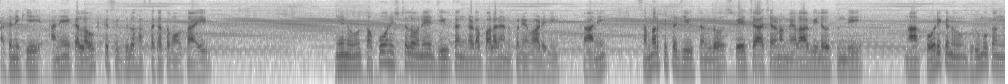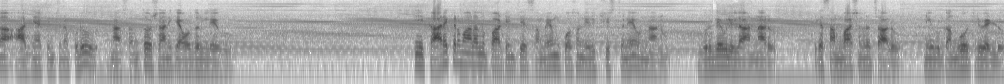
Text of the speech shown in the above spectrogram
అతనికి అనేక లౌకిక సిద్ధులు హస్తగతమవుతాయి. నేను తపోనిష్టలోనే జీవితం గడపాలని అనుకునేవాడిని. కానీ సమర్పిత జీవితంలో స్వేచ్ఛాచరణం ఎలా వీలవుతుంది? నా కోరికను గురుముఖంగా ఆజ్ఞాపించినప్పుడు నా సంతోషానికి అవధులు లేవు. ఈ కార్యక్రమాలను పాటించే సమయం కోసం నిరీక్షిస్తూనే ఉన్నాను. గురుదేవులు ఇలా అన్నారు. ఇక సంభాషణలు చాలు. నీవు గంగోత్రి వెళ్ళు.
